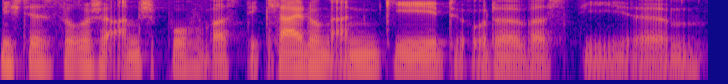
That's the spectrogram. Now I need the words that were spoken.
nicht der historische Anspruch, was die Kleidung angeht oder was die, ähm,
